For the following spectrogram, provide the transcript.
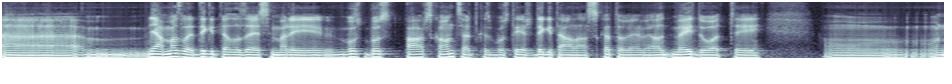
jā. Mazliet digitalizēsim arī. Būs, būs pāris koncerti, kas būs tieši digitālā skatuvē veidoti. Un, un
